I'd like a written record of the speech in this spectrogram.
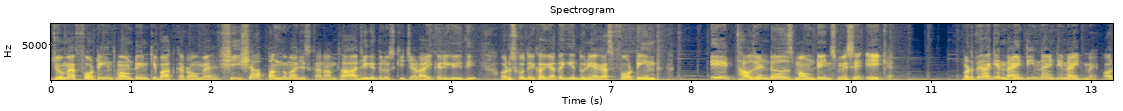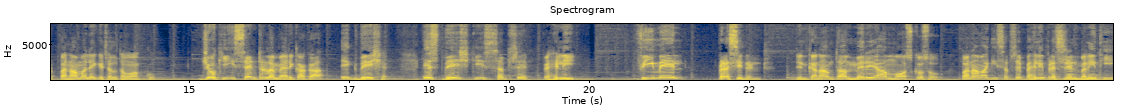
जो मैं फोर्टीन माउंटेन की बात कर रहा हूँ, मैं शीशा पंगमा जिसका नाम था, आज ही के दिन उसकी चढ़ाई करी गई थी और उसको देखा गया था कि ये दुनिया का फोर्टीन एट थाउजेंडर्स माउंटेन्स में से एक है। बढ़ते हैं आगे 1999 में और पनामा लेके चलता हूँ आपको, जो कि सेंट्रल अमेरिका का एक देश है। इस देश की सबसे पहली फीमेल प्रेसिडेंट जिनका नाम था मिरिया मॉस्कोसो। पनामा की सबसे पहली प्रेसिडेंट बनी थी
